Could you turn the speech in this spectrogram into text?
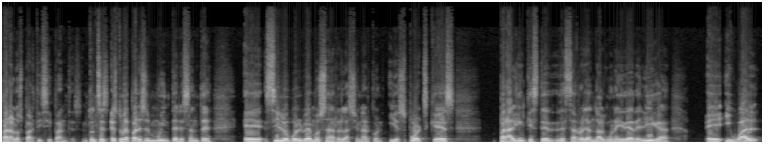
para los participantes. Entonces, esto me parece muy interesante eh, si lo volvemos a relacionar con eSports, que es para alguien que esté desarrollando alguna idea de liga, eh, igual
